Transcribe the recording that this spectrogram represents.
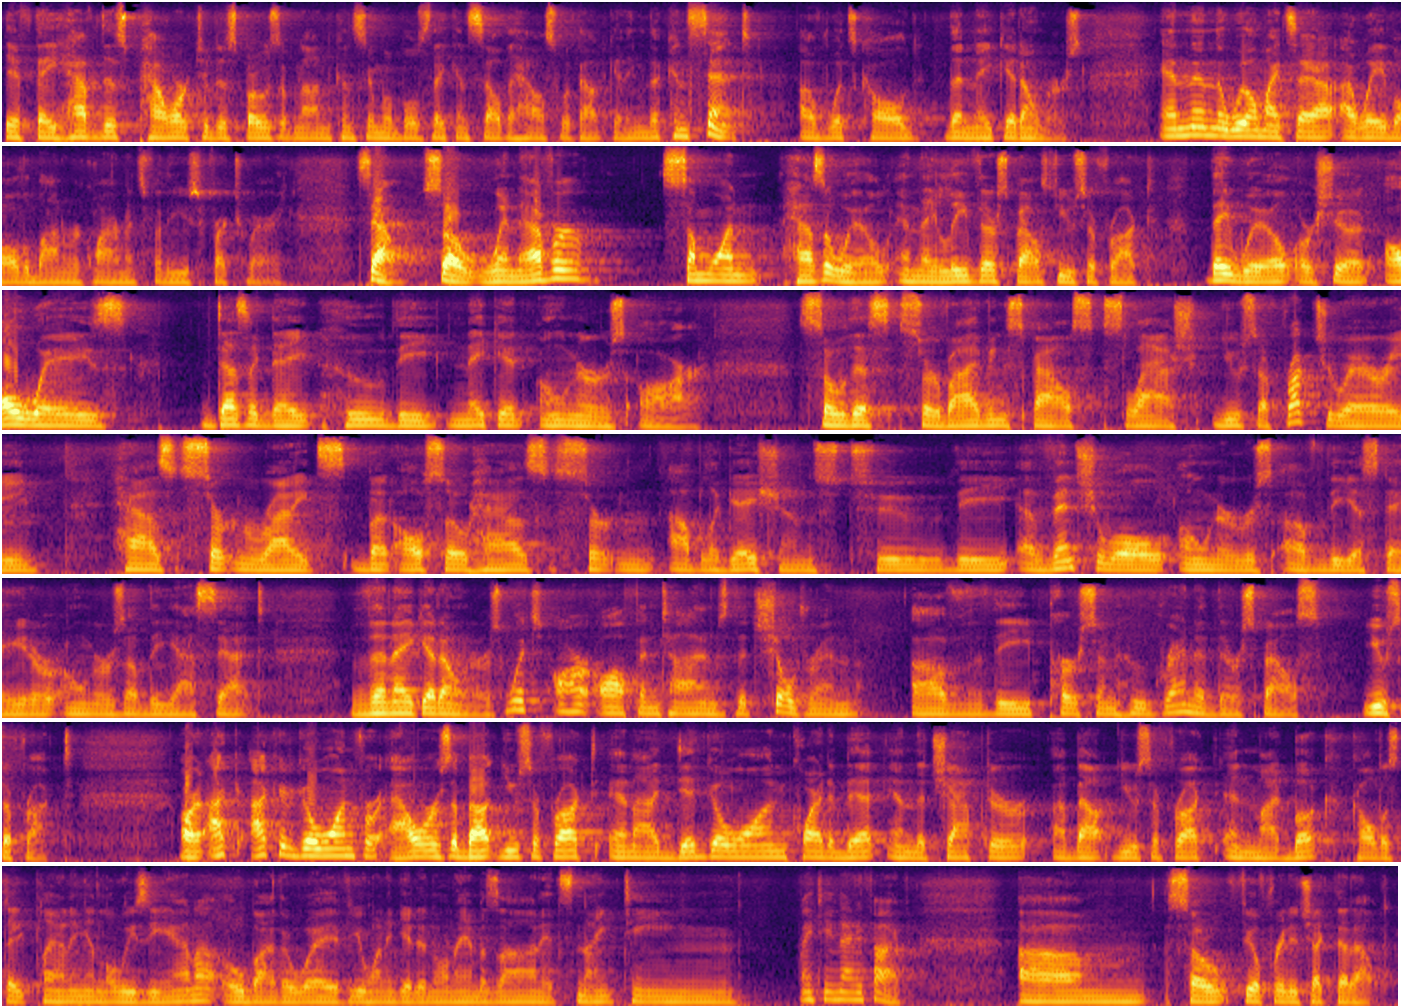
If they have this power to dispose of non consumables, they can sell the house without getting the consent of what's called the naked owners. And then the will might say, I waive all the bond requirements for the usufructuary. So, so whenever someone has a will and they leave their spouse usufruct, they will or should always designate who the naked owners are. So this surviving spouse slash usufructuary has certain rights, but also has certain obligations to the eventual owners of the estate or owners of the asset, the naked owners, which are oftentimes the children of the person who granted their spouse usufruct. All right, I, I, could go on for hours about usufruct, and I did go on quite a bit in the chapter about usufruct in my book called Estate Planning in Louisiana. Oh, by the way, if you want to get it on Amazon, it's 19, 1995. Um, so feel free to check that out.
